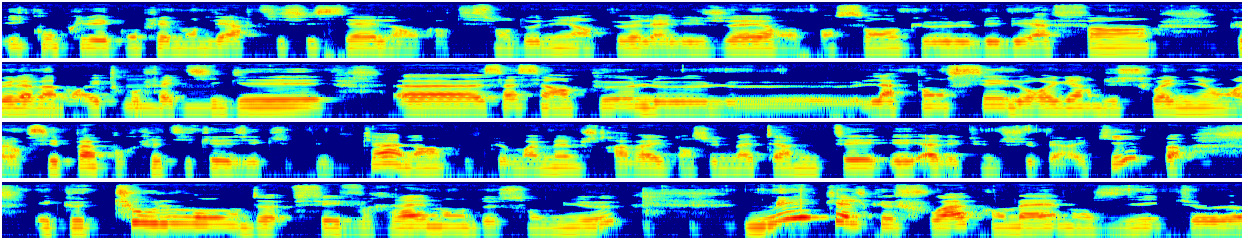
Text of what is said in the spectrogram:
y compris les compléments de lait artificiel, hein, quand ils sont donnés un peu à la légère en pensant que le bébé a faim, que la maman est trop mmh fatiguée. Euh, ça, c'est un peu le, le la pensée le regard du soignant. Alors c'est pas pour critiquer les équipes médicales, hein, puisque moi-même je travaille dans une maternité et avec une super équipe, et que tout le monde fait vraiment de son mieux. Mais quelquefois, quand même, on se dit que euh,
